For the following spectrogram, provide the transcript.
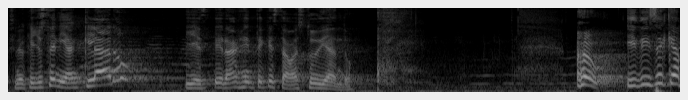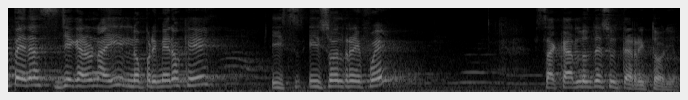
sino que ellos tenían claro y eran gente que estaba estudiando. Y dice que apenas llegaron ahí, lo primero que hizo el rey fue sacarlos de su territorio.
